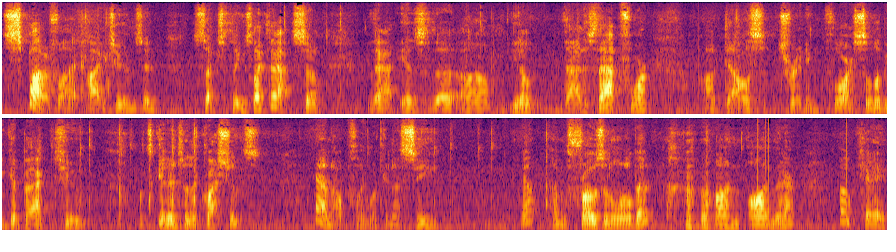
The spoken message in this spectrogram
Spotify, iTunes, and such things like that. So that is the um, you know that is that for uh, Dallas trading floor. So let me get back to let's get into the questions, and hopefully we're going to see. Yeah, I'm frozen a little bit on on there. Okay,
